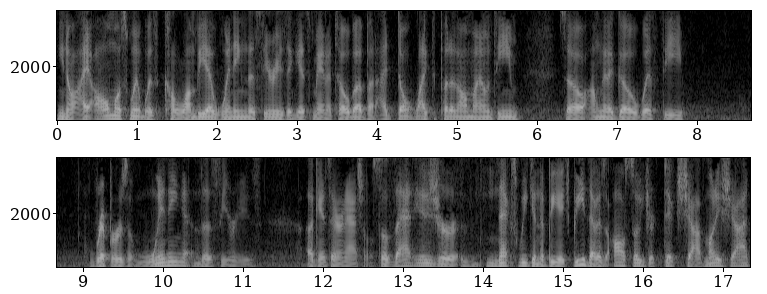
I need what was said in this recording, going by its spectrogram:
you know, I almost went with Columbia winning the series against Manitoba, but I don't like to put it on my own team. So I'm going to go with the Rippers winning the series against International. So that is your next week in the BHB. That is also your Dick Shot Money Shot.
